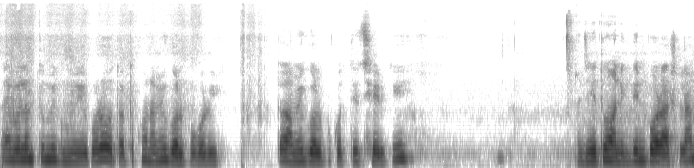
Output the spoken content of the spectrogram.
তাই বললাম, তুমি ঘুমিয়ে পড়ো, ততক্ষণ আমি গল্প করি। তো আমি গল্প করতেছি আর কি। যেহেতু অনেক দিন পর আসলাম,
